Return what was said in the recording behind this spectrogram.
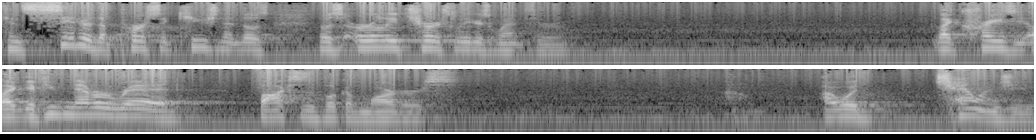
consider the persecution that those, those early church leaders went through. Like crazy. Like if you've never read Fox's Book of Martyrs, I would challenge you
